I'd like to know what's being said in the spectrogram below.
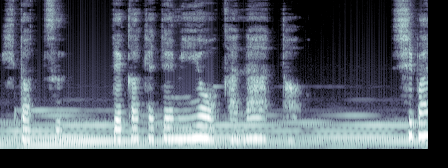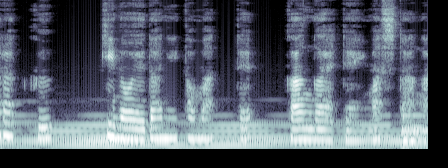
一つ出かけてみようかなぁとしばらく木の枝に止まって考えていましたが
